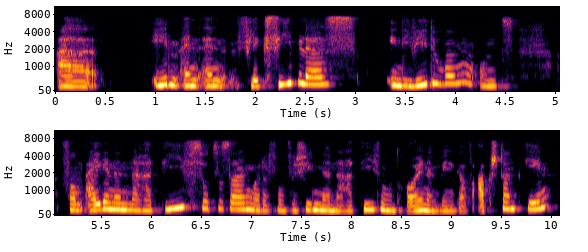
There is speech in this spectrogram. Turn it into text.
äh, eben ein, ein flexibles Individuum und vom eigenen Narrativ sozusagen oder von verschiedenen Narrativen und Rollen ein wenig auf Abstand gehen.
